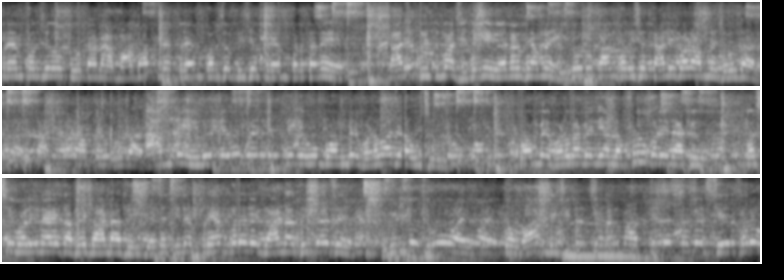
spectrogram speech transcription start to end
પ્રેમ કરજો, પોતાના મા બાપને પ્રેમ કરજો, બીજે પ્રેમ કરતા ને તારી પ્રીતમાં જિંદગી વેરણથી આપણે હીરોનું કામ કર્યું છે તાલી પાડો આપણે જોરદાર. આમને હિરોઈન એવું કહી કે હું બોમ્બે ભણવા જાઉં છું. બોમ્બે ભણવા ગઈ ત્યાં લફડું કરી નાખ્યું. પછી વળીને આવી ત્યાં ભાઈ ગાંડા થઈ જાય જેને પ્રેમ કરે ને ગાંડા થઈ જાય છે વીડિયો જોવો હોય તો વાત ડિજિટલ ચેનલમાં અત્યારે તમે શેર કરો.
